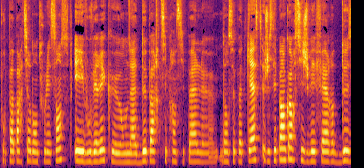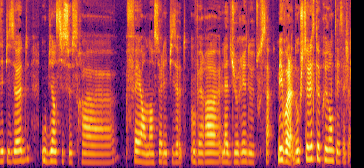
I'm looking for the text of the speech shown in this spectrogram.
pour pas partir dans tous les sens. Et vous verrez qu'on a deux parties principales euh, dans ce podcast. Je sais pas encore si je vais faire deux épisodes ou bien si ce sera fait en un seul épisode. On verra la durée de tout ça. Mais voilà, donc je te laisse te présenter, Sacha.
